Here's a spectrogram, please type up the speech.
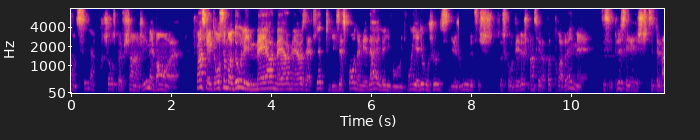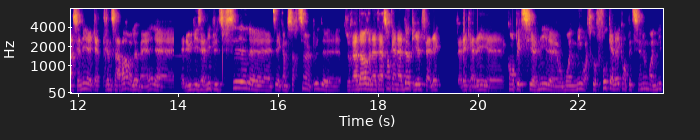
on le sait, beaucoup de choses peuvent changer, mais bon. Euh, je pense que grosso modo, les meilleurs, meilleurs, meilleurs athlètes, puis les espoirs de médailles, ils, vont, ils vont y aller au jeu si des jeux. sur ce côté-là, je pense qu'il n'y aura pas de problème, mais c'est plus, tu as mentionné Catherine Savard, là, ben, elle, elle, a eu des années plus difficiles, euh, elle est comme sortie un peu du radar de Natation Canada, puis il fallait, fallait qu'elle aille euh, compétitionner au mois de mai, ou en tout cas, il faut qu'elle aille compétitionner au mois de mai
